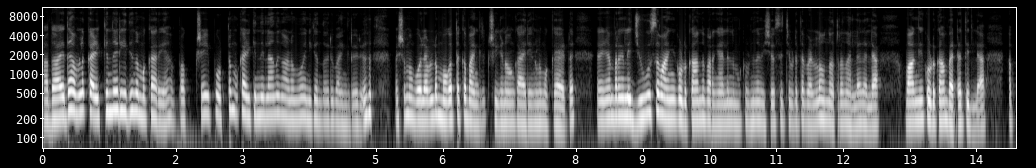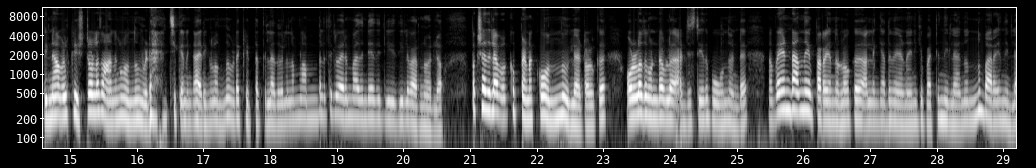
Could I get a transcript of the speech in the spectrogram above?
അതായത് നമ്മൾ കഴിക്കുന്ന രീതി നമുക്കറിയാം. പക്ഷേ ഇപ്പോൾ ഒട്ടും കഴിക്കുന്നില്ല എന്ന് കാണുമ്പോൾ എനിക്കെന്തോ ഒരു ഭയങ്കര ഒരു വിഷമം പോലെ അവളുടെ മുഖത്തൊക്കെ ഭയങ്കര ക്ഷീണവും കാര്യങ്ങളും ഒക്കെ ആയിട്ട് ഞാൻ പറഞ്ഞില്ലേ ജ്യൂസ് വാങ്ങി കൊടുക്കാമെന്ന് പറഞ്ഞാലും നമുക്ക് ഇവിടുന്ന് വിശ്വസിച്ച് ഇവിടുത്തെ വെള്ളമൊന്നും അത്ര നല്ലതല്ല. വാങ്ങി കൊടുക്കാൻ പറ്റത്തില്ല. പിന്നെ അവൾക്ക് ഇഷ്ടമുള്ള സാധനങ്ങളൊന്നും ഇവിടെ ചിക്കനും കാര്യങ്ങളൊന്നും ഇവിടെ കിട്ടത്തില്ല. അതുപോലെ നമ്മൾ അമ്പലത്തിൽ വരുമ്പോൾ അതിന്റെ രീതിയിൽ വരണമല്ലോ. പക്ഷെ അതിൽ അവൾക്ക് പിണക്കമൊന്നുമില്ല കേട്ടോ. അവൾക്ക് ഉള്ളത് കൊണ്ട് അവൾ അഡ്ജസ്റ്റ് ചെയ്ത് പോകുന്നുണ്ട്. വേണ്ടെന്നേ പറയുന്നുള്ളൂ അവൾക്ക് അല്ലെങ്കിൽ അത് വേണം എനിക്ക് പറ്റുന്നില്ല എന്നൊന്നും പറയുന്നില്ല.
